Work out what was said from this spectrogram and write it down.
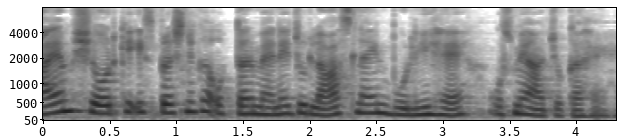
आई एम श्योर कि इस प्रश्न का उत्तर मैंने जो लास्ट लाइन बोली है, उसमें आ चुका है।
